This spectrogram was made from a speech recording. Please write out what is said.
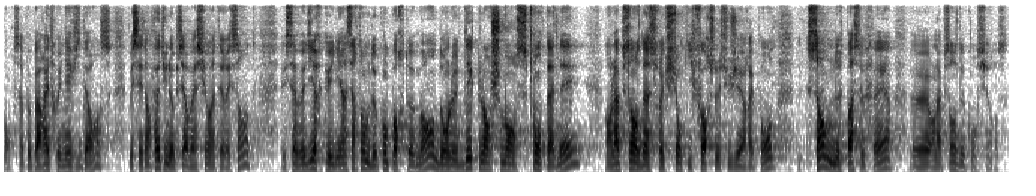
Bon, ça peut paraître une évidence, mais c'est en fait une observation intéressante, et ça veut dire qu'il y a un certain nombre de comportements dont le déclenchement spontané, en l'absence d'instructions qui forcent le sujet à répondre, semble ne pas se faire euh, en l'absence de conscience.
